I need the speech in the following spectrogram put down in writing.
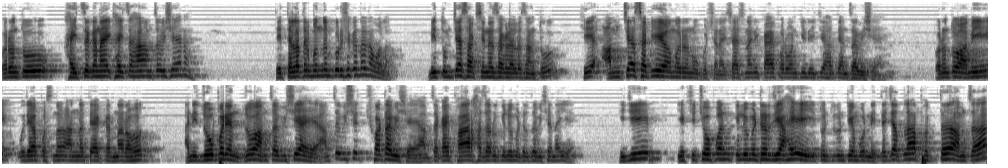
परंतु खायचं का नाही खायचं हा आमचा विषय आहे ना. ते त्याला तर बंधन करू शकत नाहीत आम्हाला. मी तुमच्या साक्षीनं सगळ्याला सांगतो हे आमच्यासाठी हे अमरण उपोषण आहे. शासनाने काय परवानगी द्यायची हा त्यांचा विषय आहे. परंतु आम्ही उद्यापासून अन्न अन्नत्याग करणार आहोत आणि जोपर्यंत जो आमचा विषय आहे आमचा विषय छोटा विषय आहे आमचा काय फार हजारो किलोमीटरचा विषय नाही आहे. ही जी एकशे चोपन्न किलोमीटर जी आहे इथून तिथून टेंबूरने त्याच्यातला फक्त आमचा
